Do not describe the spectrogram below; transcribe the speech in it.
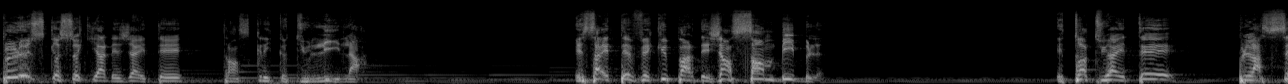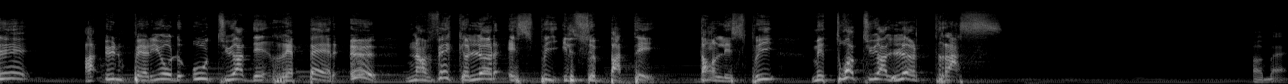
plus que ce qui a déjà été transcrit que tu lis là. Et ça a été vécu par des gens sans Bible. Et toi, tu as été placé à une période où tu as des repères. Eux n'avaient que leur esprit. Ils se battaient dans l'esprit, mais toi, tu as leur trace. Amen.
